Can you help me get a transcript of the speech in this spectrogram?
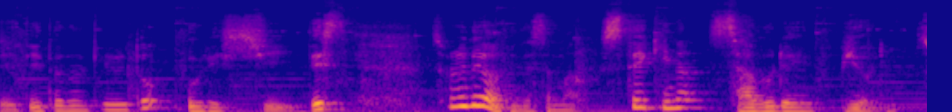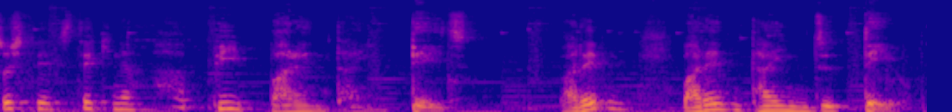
えていただけると嬉しいです。それでは皆様素敵なサブレー日和そして素敵なハッピーバレンタインデイズバレンバレンタインズデイを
